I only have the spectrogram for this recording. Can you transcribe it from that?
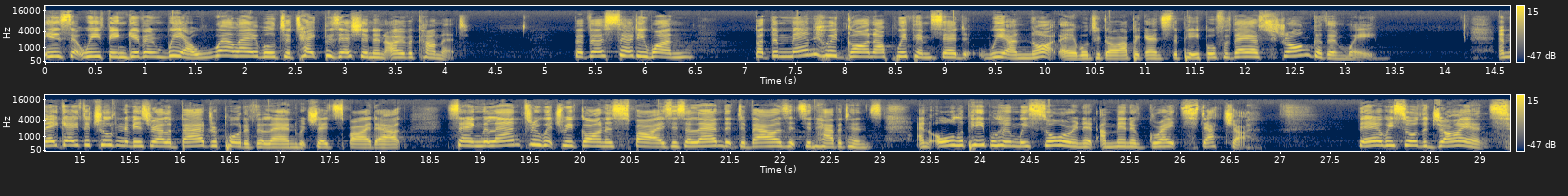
is that we've been given. We are well able to take possession and overcome it. But verse 31 but the men who had gone up with him said, We are not able to go up against the people, for they are stronger than we. And they gave the children of Israel a bad report of the land which they'd spied out, saying, The land through which we've gone as spies is a land that devours its inhabitants, and all the people whom we saw in it are men of great stature. There we saw the giants,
